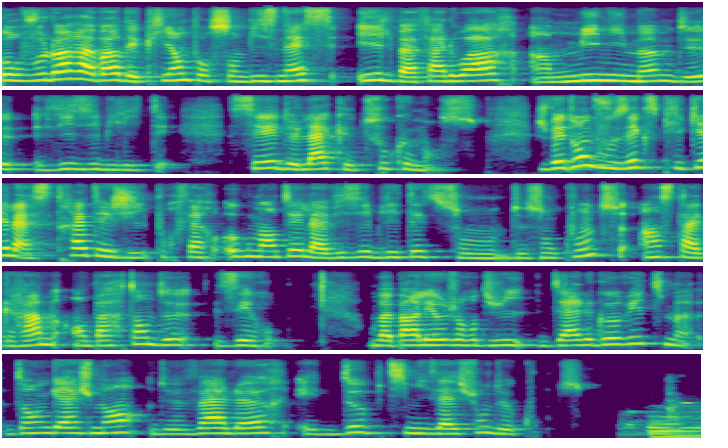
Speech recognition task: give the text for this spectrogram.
Pour vouloir avoir des clients pour son business, il va falloir un minimum de visibilité. C'est de là que tout commence. Je vais donc vous expliquer la stratégie pour faire augmenter la visibilité de son, de son compte Instagram en partant de zéro. On va parler aujourd'hui d'algorithmes, d'engagement, de valeur et d'optimisation de compte.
